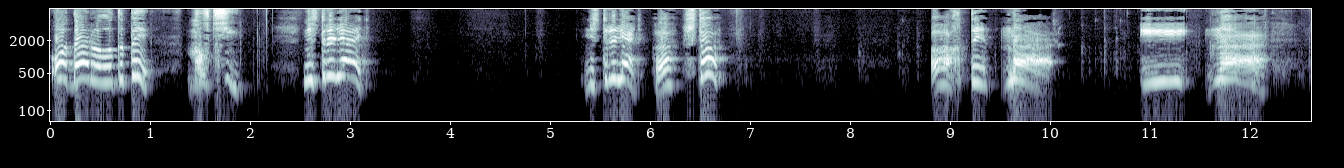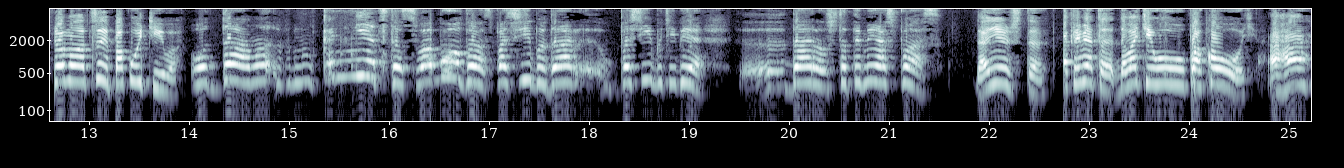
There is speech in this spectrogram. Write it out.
О, Даррелл, это ты? Молчи. Не стрелять. Не стрелять. А? Что? Ах ты, на. И на. Все, молодцы, пакуйте его. О, да, наконец-то свобода. Спасибо, Дар, спасибо тебе, э, Даррелл, что ты меня спас. Да не что. Так, ребята, давайте его упаковывать. Ага.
